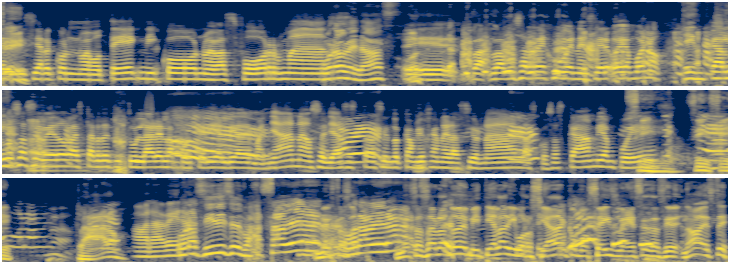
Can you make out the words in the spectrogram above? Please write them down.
sí. iniciar con nuevo técnico, nuevas formas. Ahora verás. Eh, va- vamos a rejuvenecer. Oigan, bueno, Carlos Acevedo va a estar de titular en la portería el día de mañana. O sea, ya se está haciendo cambio generacional, las cosas cambian, pues. Sí, sí, sí. Claro. Ahora verás. Ahora sí dices, vas a ver. Me estás, Ahora verás. me estás hablando de mi tía la divorciada como seis veces así. de, no, este,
